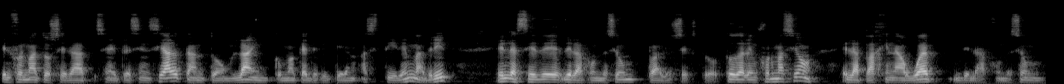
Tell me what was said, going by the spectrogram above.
El formato será semipresencial, tanto online como aquellos que quieran asistir en Madrid, en la sede de la Fundación Pablo VI. Toda la información en la página web de la Fundación.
